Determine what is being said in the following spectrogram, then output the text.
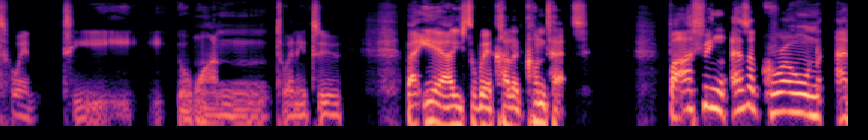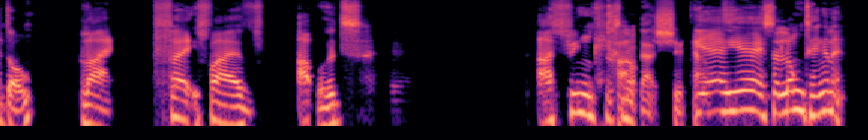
21, 22. But yeah, I used to wear coloured contacts. But I think as a grown adult, like 35 upwards, I think it's Cut not. that shit out. Yeah, yeah, it's a long thing, isn't it?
